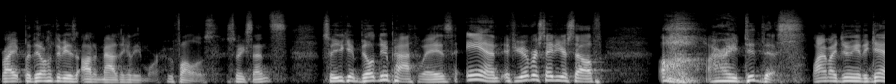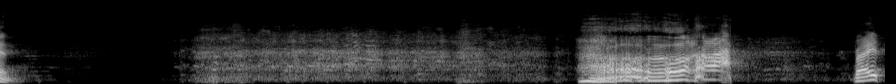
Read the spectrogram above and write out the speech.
right? But they don't have to be as automatic anymore. Who follows? Does this make sense? So you can build new pathways. And if you ever say to yourself, oh, I already did this. Why am I doing it again? right?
